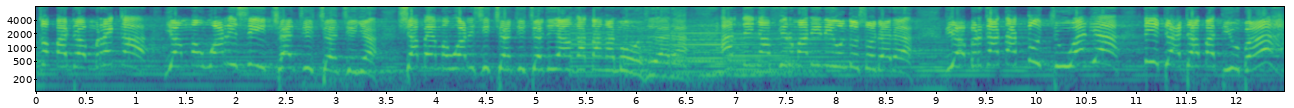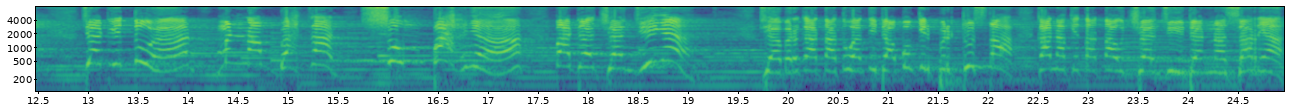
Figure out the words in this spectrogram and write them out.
kepada mereka yang mewarisi janji-janjinya. Siapa yang mewarisi janji-janjinya angkat tanganmu saudara. Artinya firman ini untuk saudara. Dia berkata tujuannya tidak dapat diubah. Jadi Tuhan menambahkan sumpahnya pada janjinya dia berkata Tuhan tidak mungkin berdusta karena kita tahu janji dan nazarnya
